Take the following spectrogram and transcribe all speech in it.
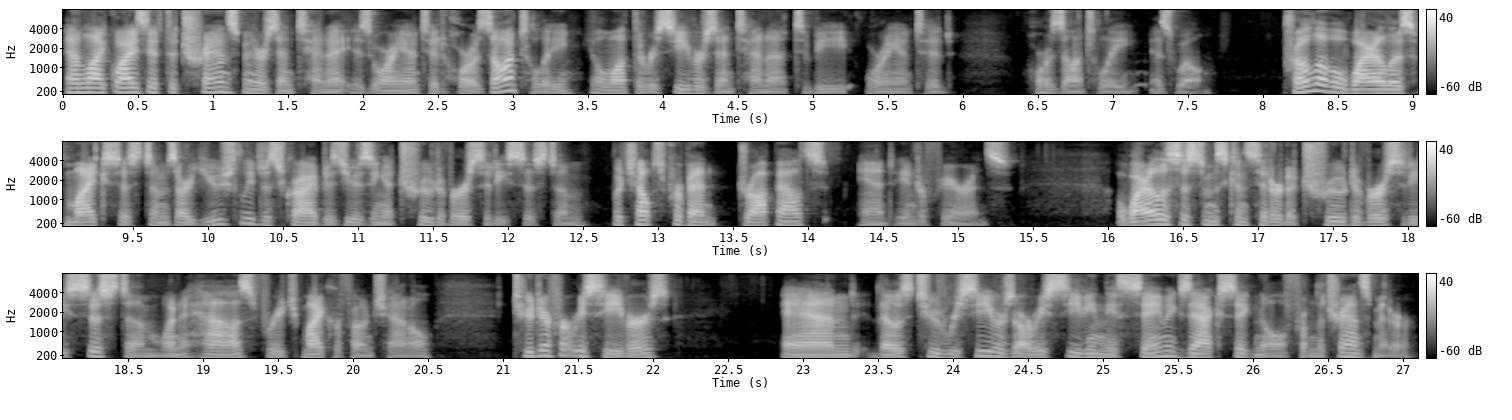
and likewise, if the transmitter's antenna is oriented horizontally, you'll want the receiver's antenna to be oriented horizontally as well. Pro level wireless mic systems are usually described as using a true diversity system, which helps prevent dropouts and interference. A wireless system is considered a true diversity system when it has, for each microphone channel, two different receivers, and those two receivers are receiving the same exact signal from the transmitter.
